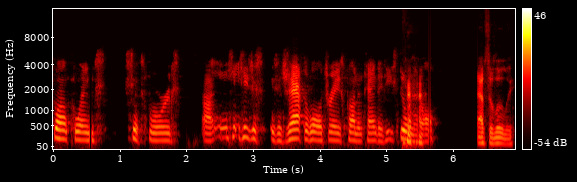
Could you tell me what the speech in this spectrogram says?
12 points, six boards. Uh, he, he just is a jack of all trades, pun intended. He's doing it all. Absolutely,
